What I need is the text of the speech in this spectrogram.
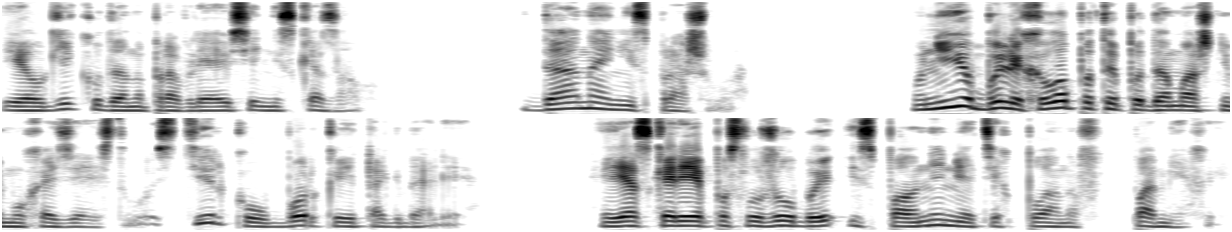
Элги, куда направляюсь, я не сказал. Да, она и не спрашивала. У нее были хлопоты по домашнему хозяйству, стирка, уборка и так далее. я скорее послужил бы исполнению этих планов помехой.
